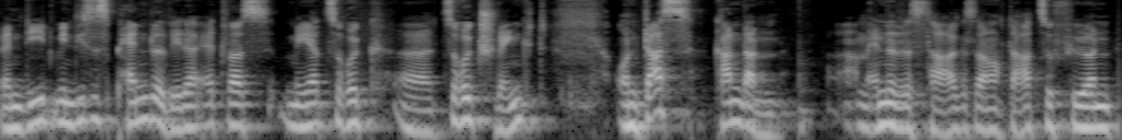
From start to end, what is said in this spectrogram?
wenn, die, wenn dieses Pendel wieder etwas mehr zurück, äh, zurückschwingt. Und das kann dann am Ende des Tages auch noch dazu führen,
